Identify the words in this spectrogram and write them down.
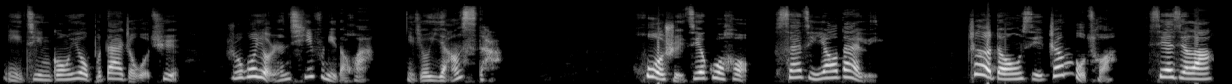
你进宫又不带着我去，如果有人欺负你的话，你就痒死他。祸水接过后，塞进腰带里。这东西真不错，谢谢了。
